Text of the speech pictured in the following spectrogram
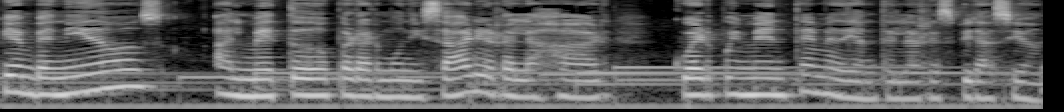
Bienvenidos al método para armonizar y relajar cuerpo y mente mediante la respiración.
